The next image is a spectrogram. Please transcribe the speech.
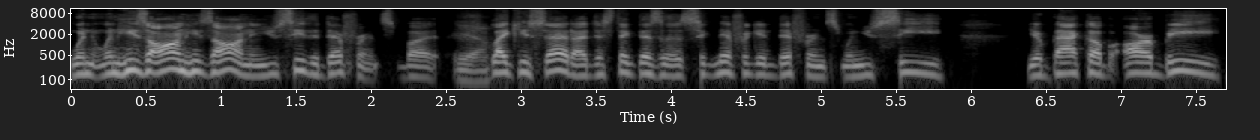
when when he's on, he's on, and you see the difference. But Yeah. like you said, I just think there's a significant difference when you see your backup RB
